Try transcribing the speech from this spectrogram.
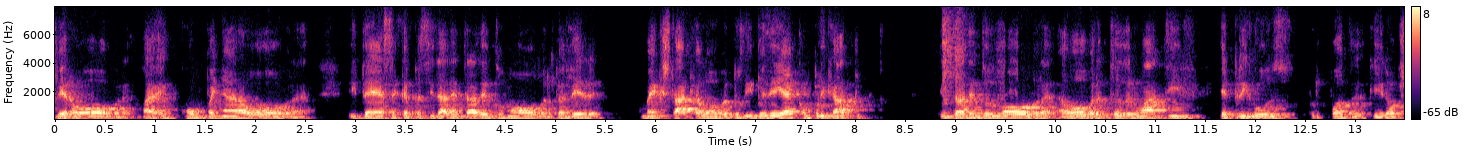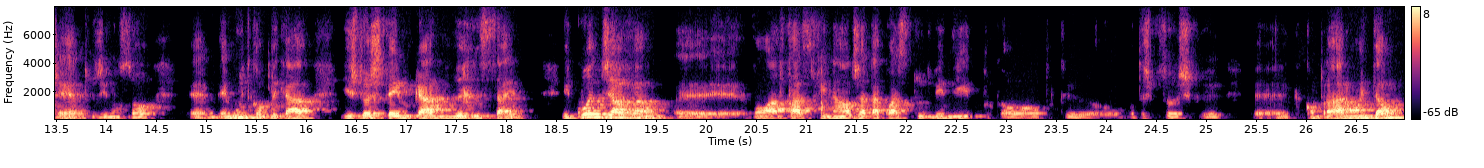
ver a obra, vai acompanhar a obra e tem essa capacidade de entrar dentro de uma obra para ver como é que está aquela obra, e depois aí é complicado porque entrar dentro de uma obra, a obra toda no ativo é perigoso, porque pode cair objetos e não só, é, é muito complicado e as pessoas têm um bocado de receio. E quando já vão, é, vão à fase final, já está quase tudo vendido, porque, ou porque outras pessoas que, é, que compraram, então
